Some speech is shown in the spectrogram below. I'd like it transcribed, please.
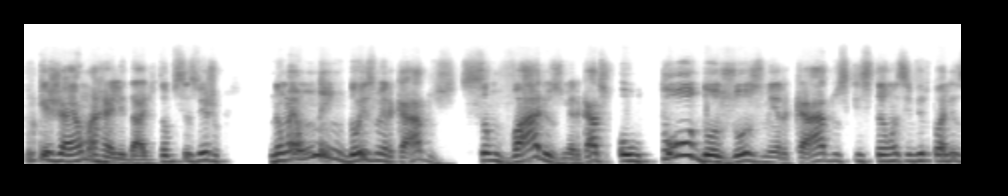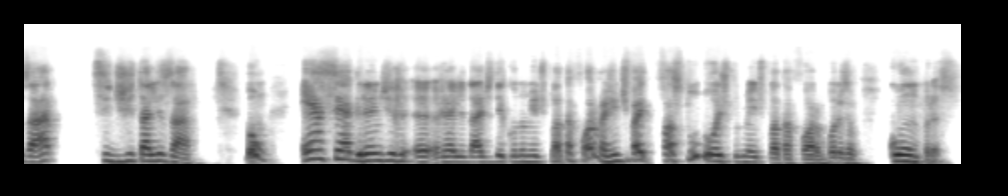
porque já é uma realidade. Então vocês vejam, não é um nem dois mercados, são vários mercados, ou todos os mercados que estão a se virtualizar, se digitalizar. Bom, essa é a grande uh, realidade da economia de plataforma. A gente vai, faz tudo hoje por meio de plataforma. Por exemplo, compras.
